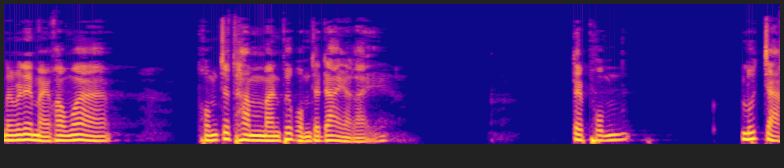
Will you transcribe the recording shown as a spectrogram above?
มันไม่ได้หมายความว่า ผมจะทำมันเพื่อผมจะได้อะไร แต่ผมรู้จัก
